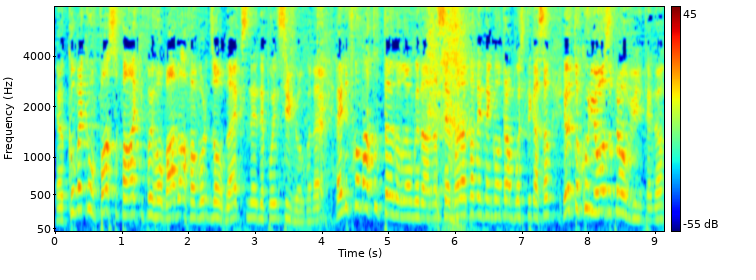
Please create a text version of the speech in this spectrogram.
eh, como é que eu posso falar que foi roubado a favor dos All Blacks né, depois desse jogo, né? Aí ele ficou matutando ao longo da, da semana pra tentar encontrar uma boa explicação. Eu tô curioso pra ouvir, entendeu?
